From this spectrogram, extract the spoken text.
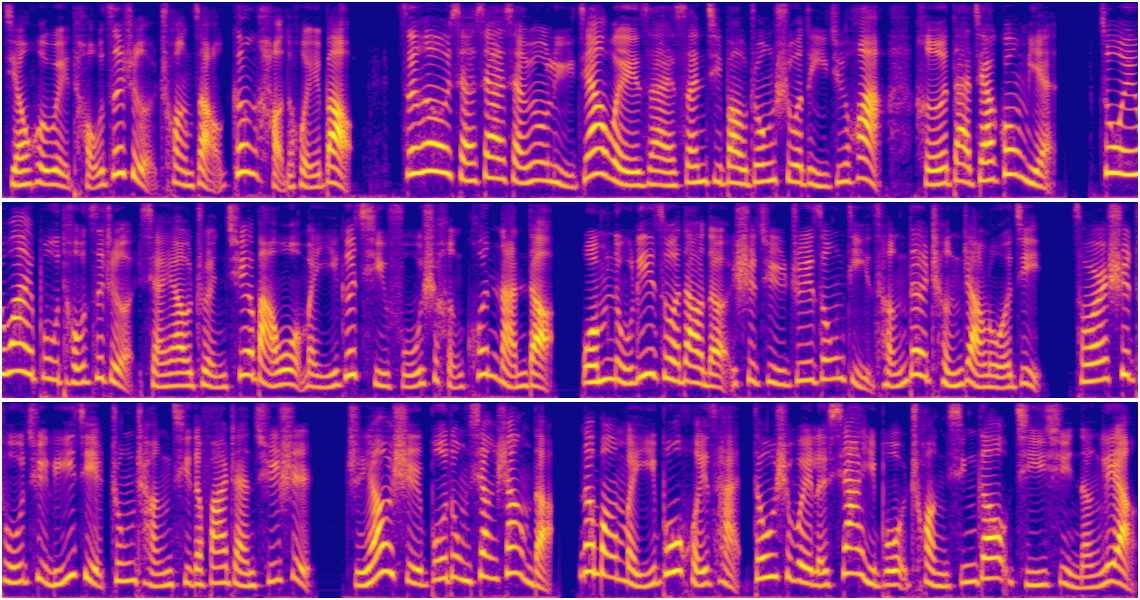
将会为投资者创造更好的回报。最后，小夏想用吕家伟在三季报中说的一句话和大家共勉：作为外部投资者，想要准确把握每一个起伏是很困难的。我们努力做到的是去追踪底层的成长逻辑。从而试图去理解中长期的发展趋势。只要是波动向上的，那么每一波回踩都是为了下一波创新高积蓄能量。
